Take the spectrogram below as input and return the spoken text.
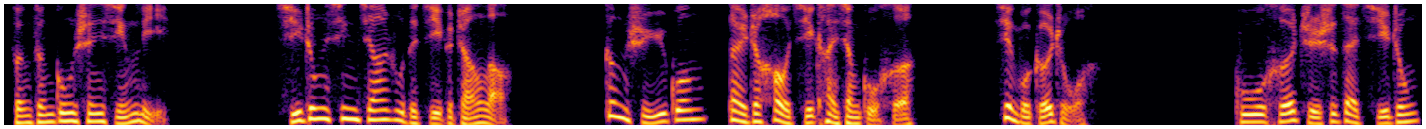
纷纷躬身行礼。其中新加入的几个长老，更是余光带着好奇看向古河。见过阁主。古河只是在其中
